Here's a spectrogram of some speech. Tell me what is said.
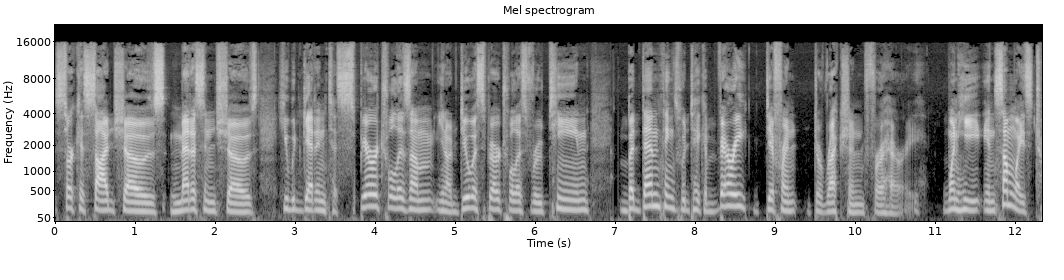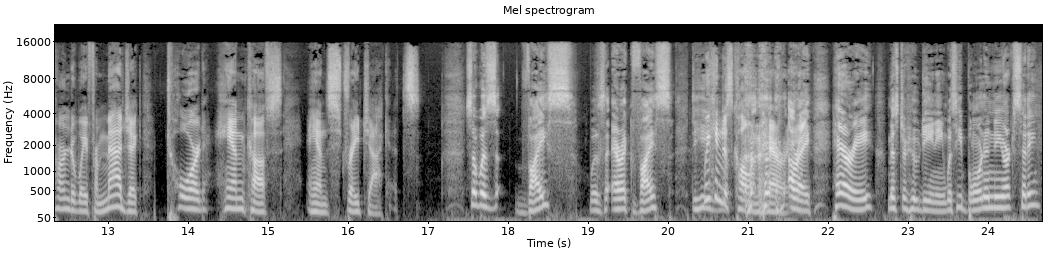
circus sideshows, medicine shows. He would get into spiritualism, you know, do a spiritualist routine. But then things would take a very different direction for Harry. when he, in some ways, turned away from magic toward handcuffs and straitjackets. So was Weiss was Eric Weiss? Did he, We can just call him Harry. All right, Harry, Mr. Houdini. Was he born in New York City?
